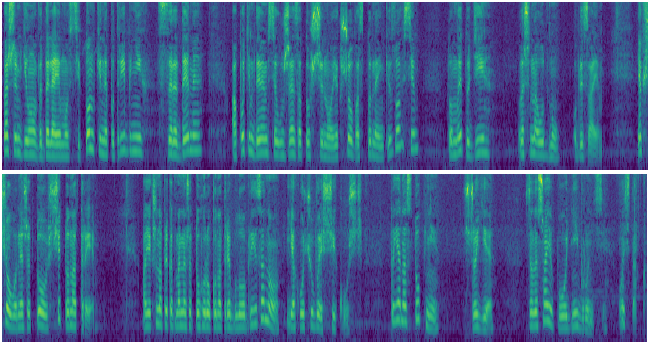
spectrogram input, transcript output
Першим ділом видаляємо всі тонкі, непотрібні з середини, а потім дивимося вже за товщиною. Якщо у вас тоненькі зовсім, то ми тоді лише на одну обрізаємо. Якщо вони вже товщі, то на три. А якщо, наприклад, в мене вже того року на три було обрізано, і я хочу вищий кущ, то я наступні, що є, залишаю по одній брунці. Ось так.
